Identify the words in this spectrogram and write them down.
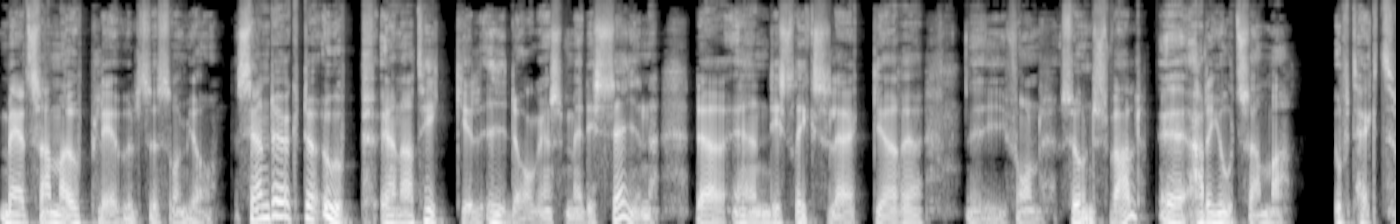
med samma upplevelse som jag. Sen dök det upp en artikel i Dagens Medicin där en distriktsläkare eh, från Sundsvall eh, hade gjort samma upptäckt.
